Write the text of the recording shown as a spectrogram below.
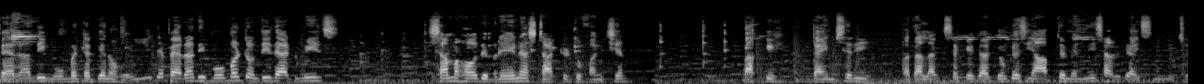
ਪੈਰਾਂ ਦੀ ਮੂਵਮੈਂਟ ਅੱਗੇ ਨੂੰ ਹੋਈ ਹੈ। ਜੇ ਪੈਰਾਂ ਦੀ ਮੂਵਮੈਂਟ ਹੁੰਦੀ that means somehow the brain has started to function ਬਾਕੀ ਟਾਈਮ ਸਿਰ ਹੀ ਪਤਾ ਲੱਗ ਸਕੇਗਾ ਕਿਉਂਕਿ ਅਸੀਂ ਆਪ ਤੇ ਮਿਲ ਨਹੀਂ ਸਕਦੇ ਆਈਸੀਯੂ ਚ।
